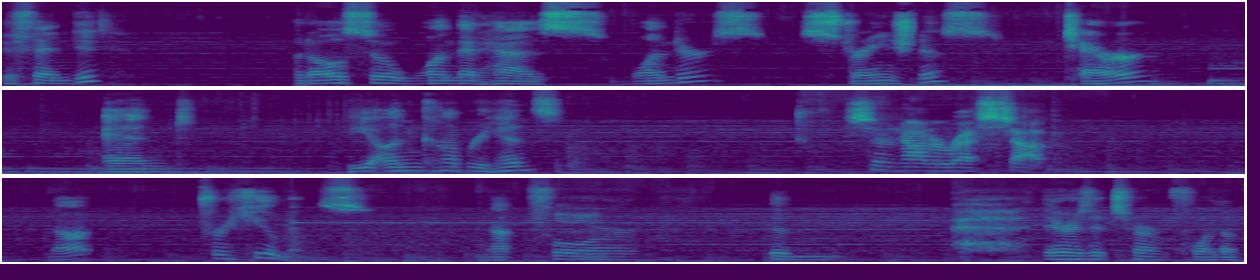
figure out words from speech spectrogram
defended, but also one that has wonders, strangeness, terror, and the incomprehensible. So, not a rest stop. Not for humans, not for the. There is a term for them.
